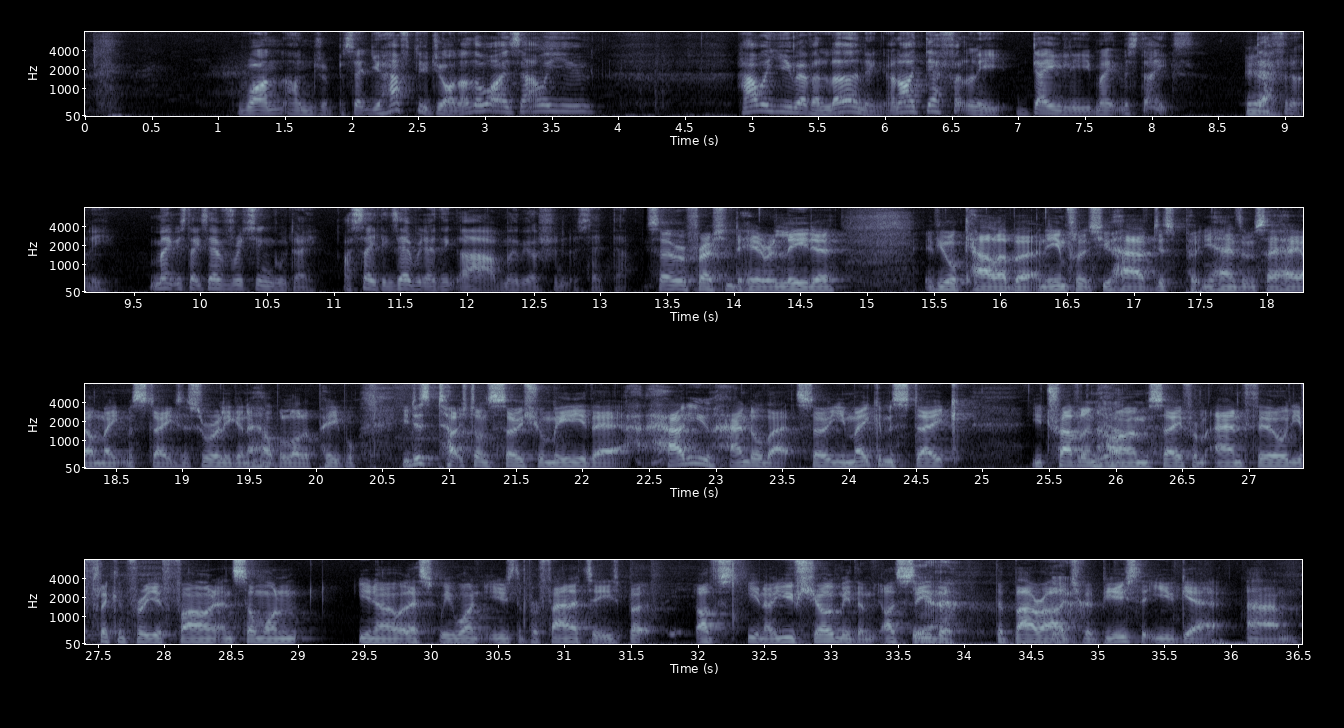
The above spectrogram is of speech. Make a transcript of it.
100%. You have to, John. Otherwise, how are you how are you ever learning? And I definitely daily make mistakes. Yeah. Definitely. Make mistakes every single day. I say things every day and think, ah, maybe I shouldn't have said that. So refreshing to hear a leader of your caliber and the influence you have, just putting your hands up and say, hey, I'll make mistakes. It's really going to help a lot of people. You just touched on social media there. How do you handle that? So you make a mistake, you're traveling yeah. home, say from Anfield, you're flicking through your phone, and someone, you know, let's, we won't use the profanities, but I've, you know, you've showed me them. I see yeah. the the barrage yeah. of abuse that you get. Um,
